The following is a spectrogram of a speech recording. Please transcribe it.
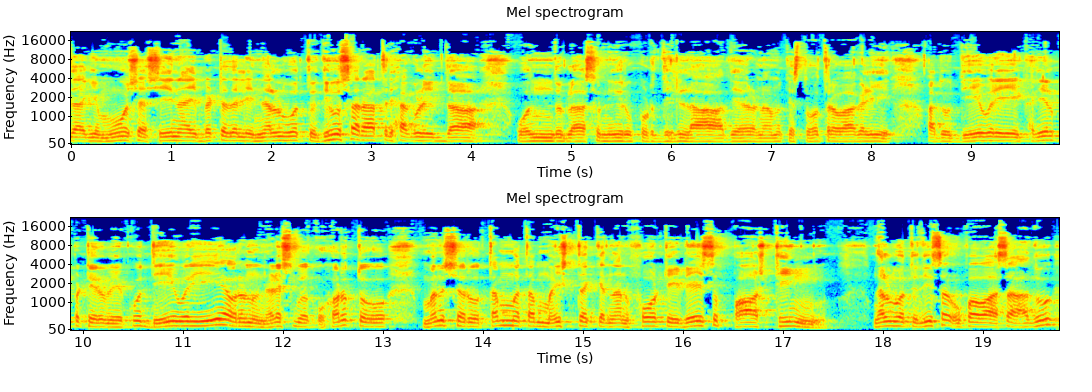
ಎರಡನೇದಾಗಿ ಮೋಶ ಸೀನಾಯಿ ಬೆಟ್ಟದಲ್ಲಿ ನಲವತ್ತು ದಿವಸ ರಾತ್ರಿ ಹಗಲು ಇದ್ದ ಒಂದು ಗ್ಲಾಸು ನೀರು ಕುಡ್ದಿಲ್ಲ. ದೇವರ ನಾಮಕ್ಕೆ ಸ್ತೋತ್ರವಾಗಲಿ. ಅದು ದೇವರೇ ಕರೆಯಲ್ಪಟ್ಟಿರಬೇಕು. ದೇವರೇ ಅವರನ್ನು ನಡೆಸಬೇಕು. ಹೊರತು ಮನುಷ್ಯರು ತಮ್ಮ ತಮ್ಮ ಇಷ್ಟಕ್ಕೆ ನಾನು ಫೋರ್ಟಿ ಡೇಸ್ ಫಾಸ್ಟಿಂಗ್. ನಲವತ್ತು ದಿವಸ ಉಪವಾಸ. ಅದು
